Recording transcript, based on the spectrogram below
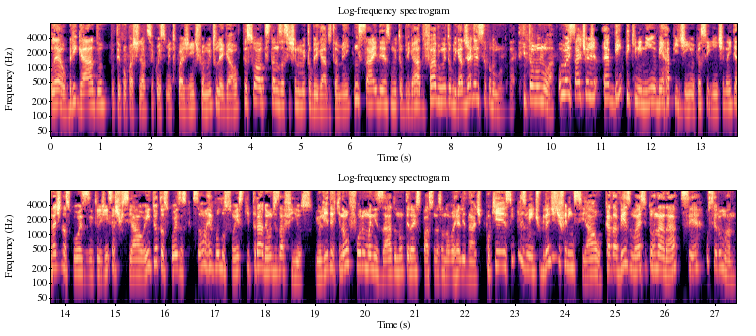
Léo, obrigado por ter compartilhado seu conhecimento com a gente. Foi muito legal. Pessoal que está nos assistindo, muito obrigado também. Insiders, muito obrigado. Fábio, muito obrigado. Já agradeci a todo mundo, né? Então vamos lá. O meu site hoje é bem pequenininho, bem rapidinho, que é o seguinte, na internet das coisas, inteligência artificial, entre outras coisas, são revoluções que trarão desafios. E o líder que não for humanizado não terá espaço nessa nova realidade. Porque simplesmente o grande diferencial cada vez mais se tornará ser o ser humano.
